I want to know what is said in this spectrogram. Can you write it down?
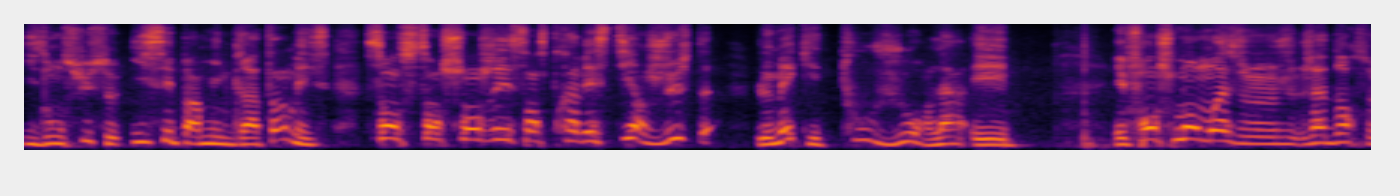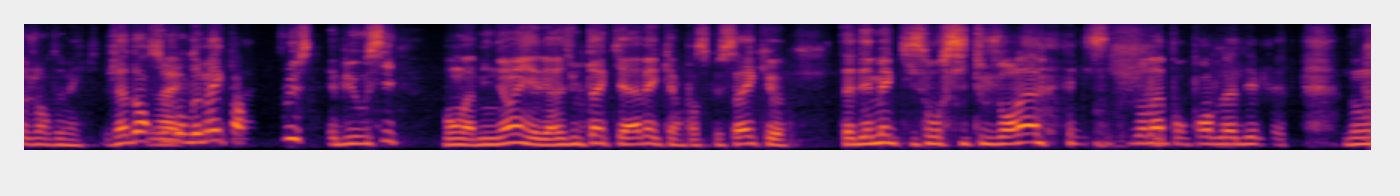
ils ont su se hisser parmi le gratin, mais sans, sans changer, sans se travestir, juste le mec est toujours là. Et et franchement, moi, j'adore ce genre de mec. J'adore ce genre de mec par plus. Et puis aussi, bon, bah, mignon, il y a les résultats qu'il y a avec, hein, parce que c'est vrai que tu as des mecs qui sont aussi toujours là, ils sont toujours là pour prendre la défaite. Donc,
